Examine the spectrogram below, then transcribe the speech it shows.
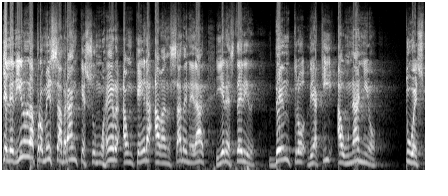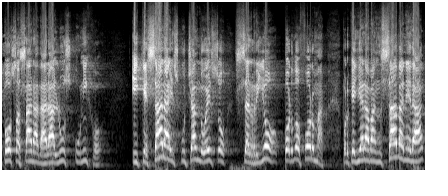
que le dieron la promesa a Abraham que su mujer, aunque era avanzada en edad y era estéril, dentro de aquí a un año, tu esposa Sara dará a luz un hijo. Y que Sara, escuchando eso, se rió por dos formas, porque ya era avanzada en edad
